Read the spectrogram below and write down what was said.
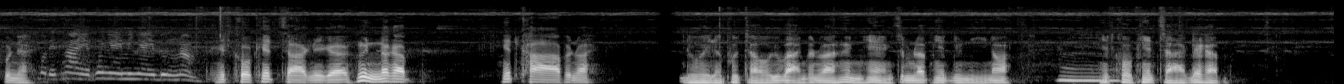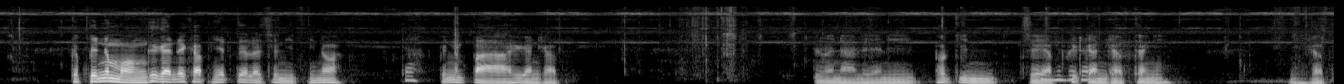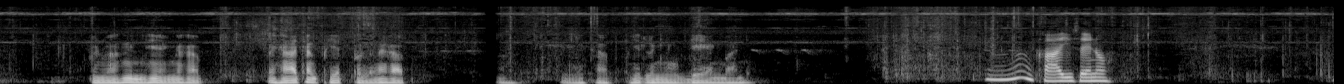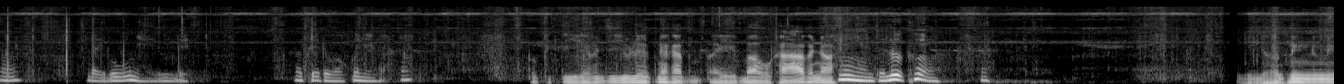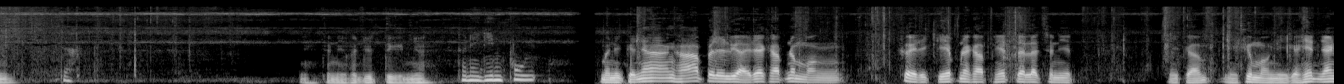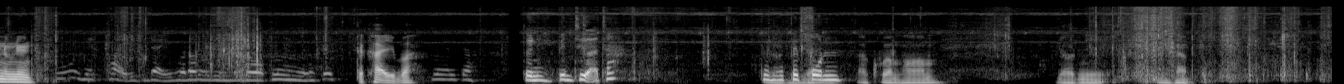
คุณนะบ่ได้ทายให้พ่อใหญ่แม่ใหญ่เบิ่งนำเห็ดโคกเห็ดสากนี่ก็หึ่นนะครับเห็ดคาเพิ่นว่าโดยแล้วผู้เฒ่าอยู่บ้านเพิ่นว่าหึ่นแห้งสำหรับเห็ดอยู่นี่เนาะอืมเห็ดโคกเห็ดสากได้อครับ ก็เป็นน้ำหมองคือกันได้อครับเห็ดแต่ละชนิดนี่เนาะจ้ะเป็นน้ำปลาคือกันครับ แต่ว่านาเลยอันนี้พอกินแสบคือกันครับทางนี้ นี่ครับเป็นว่าหึ่นแห้งนะครับ ไปหาทางเพชรผลแล้วนะครับอืมนี่ครับเห็ดละโงูแดงบานอืมขายอยู่ไสเนาะอ๋อได้บ่วุ้นนี่วินเลยเอาแต่ดอกเพิ่นนี่ล่ะเนาะปกติแล้วมันจะอยู่เลิกนะครับไอเบาขาเพิ่นเนาะนี่มันจะเลิกแห้ง อีกดอกหนึ่งหนึ่งหนึ่งจ้ะนี่ตัวนี้เพิ่นอยู่ตื่นอยู่ตัวนี้ดินปุยมันนี่ก็ย่างหาไปเรื่อยๆได้อครับ น้ำหมองเคยได้เก็บนะครับเห็ดแต่ละชนิดนี่ครับนี่คือหมองนี่ก็เห็ดอย่างหนึ่งหนึ่งเฮ็ดไข่ได้บ่เราดินดอกนึงแล้วคือตะไคร่บ่แม่นจ้ะตัวนี้เป็นเสือจ้ะตัวนี้ไปปนเอาความหอมดอกนี้นะครับ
